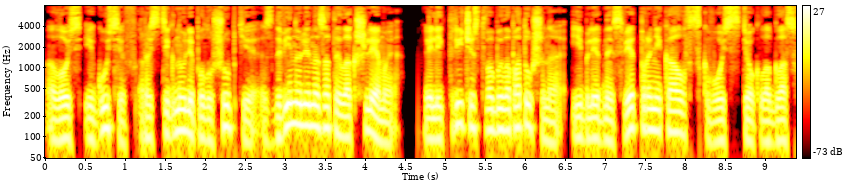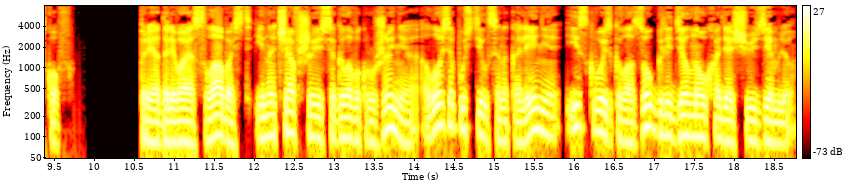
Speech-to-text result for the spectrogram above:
Лось и Гусев расстегнули полушубки, сдвинули на затылок шлемы. Электричество было потушено, и бледный свет проникал сквозь стекла глазков. Преодолевая слабость и начавшееся головокружение, лось опустился на колени и сквозь глазок глядел на уходящую землю.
